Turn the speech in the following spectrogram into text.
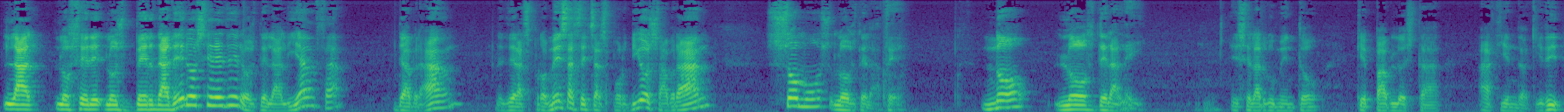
los, los, verdaderos herederos de la alianza de Abraham, de las promesas hechas por Dios a Abraham, somos los de la fe, no los de la ley. Es el argumento que Pablo está haciendo aquí.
